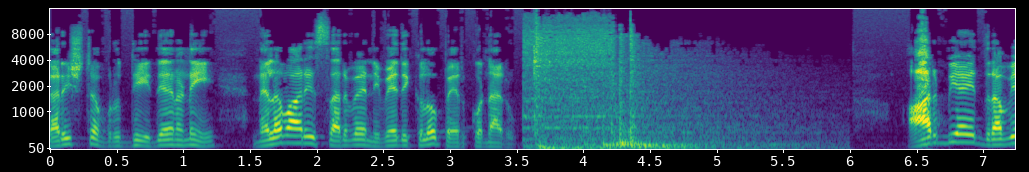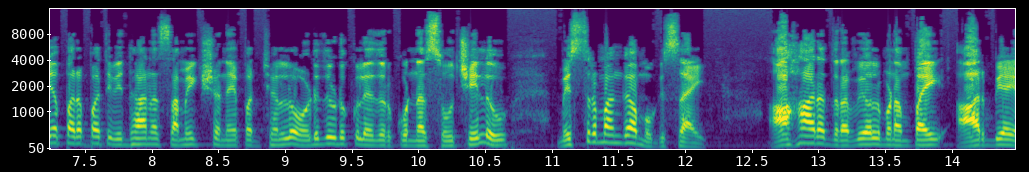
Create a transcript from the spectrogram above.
గరిష్ట వృద్ధి ఇదేనని నెలవారీ సర్వే నివేదికలో పేర్కొన్నారు. ఆర్బీఐ ద్రవ్య పరపతి విధాన సమీక్ష నేపథ్యంలో ఒడిదుడుకులు ఎదుర్కొన్న సూచీలు మిశ్రమంగా ముగిశాయి. ఆహార ద్రవ్యోల్బణంపై ఆర్బీఐ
